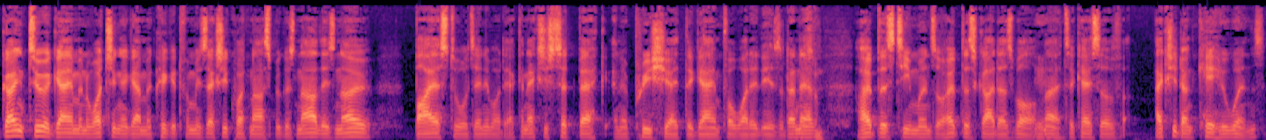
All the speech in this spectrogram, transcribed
going to a game and watching a game of cricket for me is actually quite nice because now there's no bias towards anybody. I can actually sit back and appreciate the game for what it is. I don't have, I hope this team wins or I hope this guy does well. No, it's a case of I actually don't care who wins.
